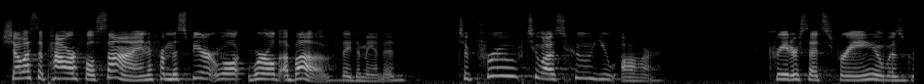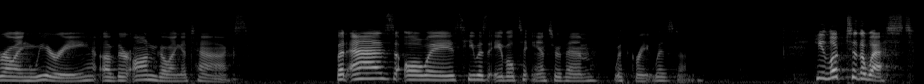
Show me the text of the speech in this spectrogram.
Show us a powerful sign from the spirit world above, they demanded to prove to us who you are. Creator sets free who was growing weary of their ongoing attacks. But as always, he was able to answer them with great wisdom. He looked to the west.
